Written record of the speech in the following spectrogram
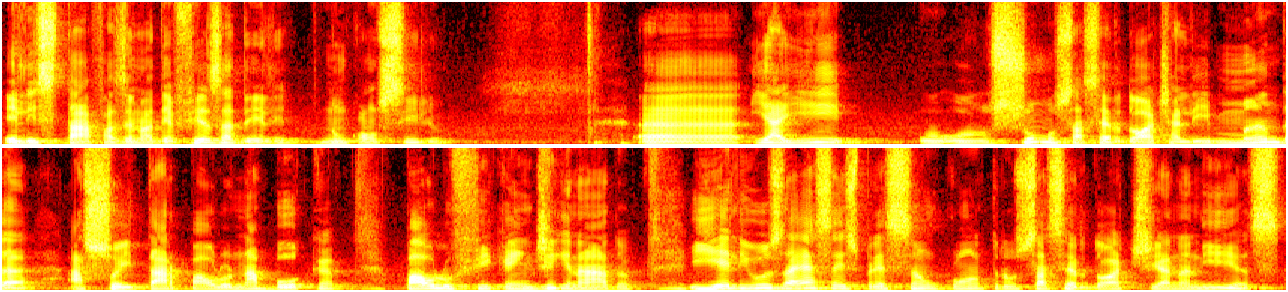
ele está fazendo a defesa dele num concílio, é, e aí o, o sumo sacerdote ali manda açoitar Paulo na boca. Paulo fica indignado e ele usa essa expressão contra o sacerdote Ananias.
